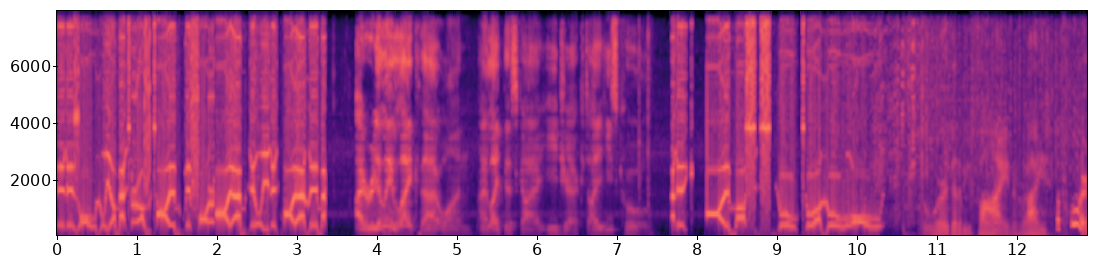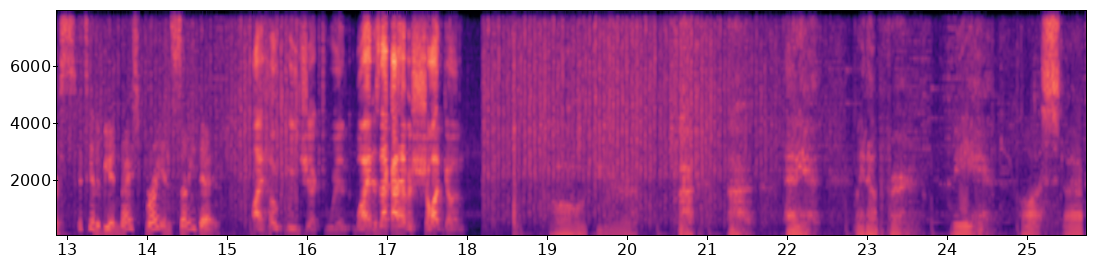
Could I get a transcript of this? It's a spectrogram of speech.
It is only a matter of time before I am deleted by animatic. I really like that one. I like this guy, Eject. I, he's cool. I must go to a hole. We're gonna be fine, right? Of course. It's gonna be a nice, bright, and sunny day. I hope Eject win. Why does that guy have a shotgun? Oh dear. hey, wait up for me. Aw, snap.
